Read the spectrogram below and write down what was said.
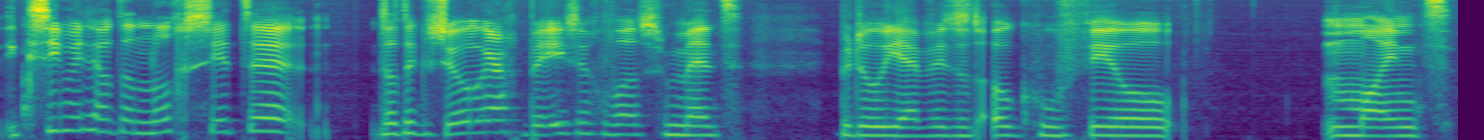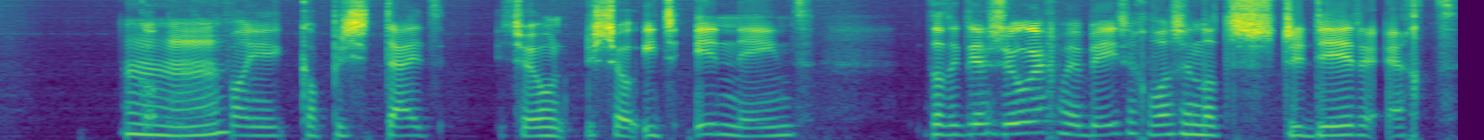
ik zie mezelf dan nog zitten. Dat ik zo erg bezig was met. Ik bedoel, jij weet het ook hoeveel mind Mhm. van je capaciteit zo, zoiets inneemt. Dat ik daar zo erg mee bezig was en dat studeren echt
